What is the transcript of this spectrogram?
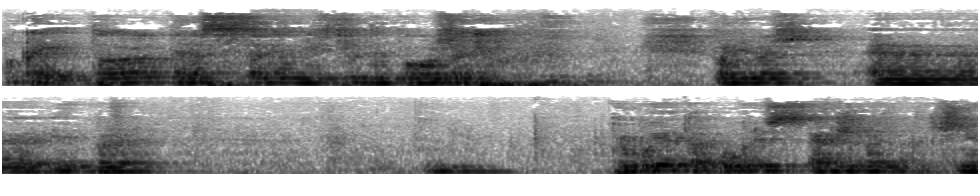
Okej, okay, to teraz stawiam mnie w trudnym położeniu, ponieważ e, jakby próbuję to ugryźć tak, żeby faktycznie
